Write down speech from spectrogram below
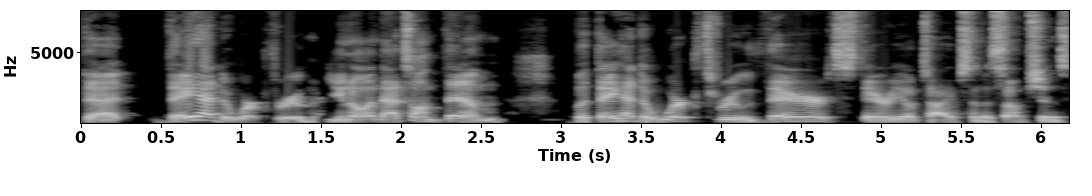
that they had to work through, you know, and that's on them, but they had to work through their stereotypes and assumptions.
